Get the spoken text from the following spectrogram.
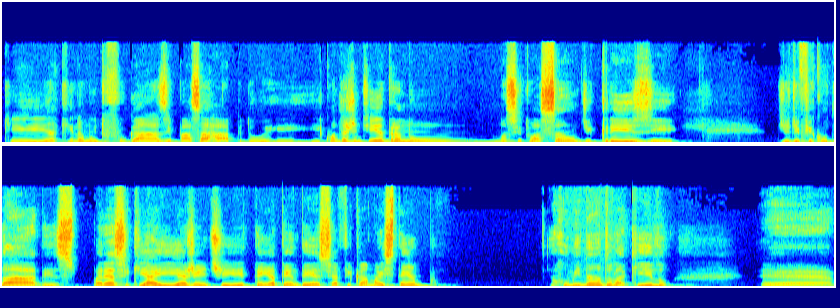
que aquilo é muito fugaz e passa rápido. E, e quando a gente entra num, numa situação de crise, de dificuldades, parece que aí a gente tem a tendência a ficar mais tempo ruminando naquilo. É,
